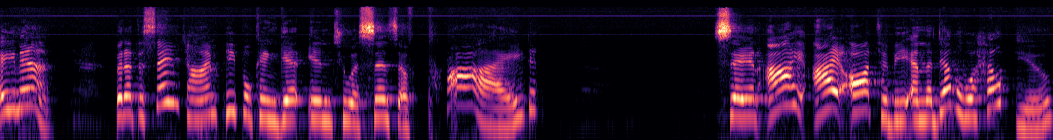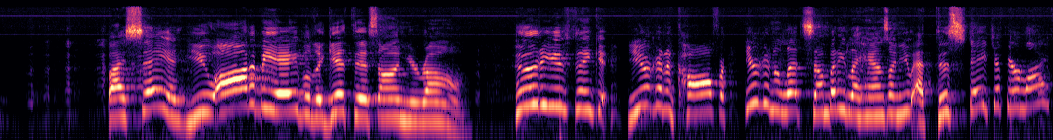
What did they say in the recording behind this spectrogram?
Amen. But at the same time, people can get into a sense of pride saying, I, I ought to be, and the devil will help you by saying you ought to be able to get this on your own. Who do you think you're going to call for? You're going to let somebody lay hands on you at this stage of your life?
